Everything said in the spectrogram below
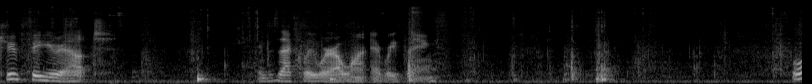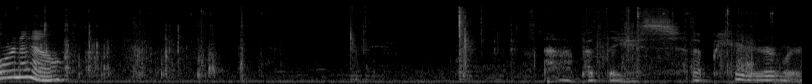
to figure out exactly where I want everything. For now. I'll put these up here where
